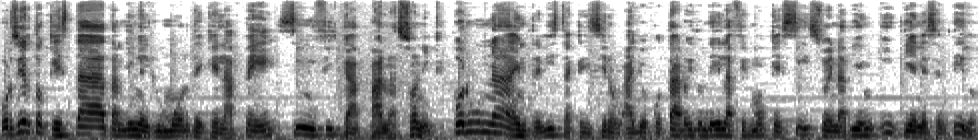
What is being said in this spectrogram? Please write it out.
Por cierto que está también el rumor de que la P significa Panasonic, por una entrevista que hicieron a Yoko Taro y donde él afirmó que sí suena bien y tiene sentido.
